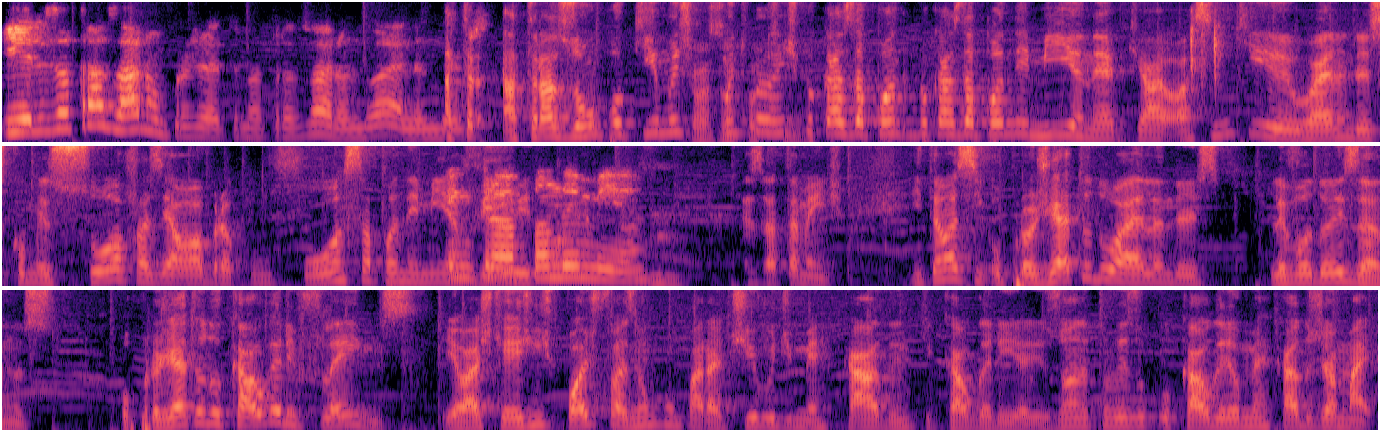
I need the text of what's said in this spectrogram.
E eles atrasaram o projeto, não atrasaram do Islanders? Atra atrasou um pouquinho, mas muito provavelmente por causa, da por causa da pandemia, né? Porque assim que o Islanders começou a fazer a obra com força, a pandemia Entrou veio. a pandemia. Então... Exatamente. Então, assim, o projeto do Islanders levou dois anos. O projeto do Calgary Flames, eu acho que aí a gente pode fazer um comparativo de mercado entre Calgary e Arizona, talvez o Calgary é um mercado já, mais,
